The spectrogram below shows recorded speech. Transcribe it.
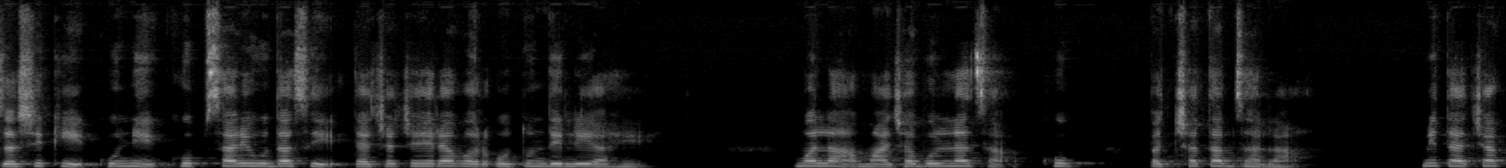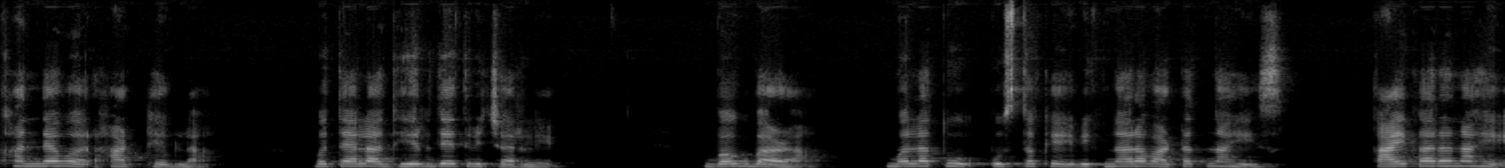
जशी की कुणी खूप सारी उदासी त्याच्या चेहऱ्यावर ओतून दिली आहे. मला माझ्या बोलण्याचा खूप पश्चाताप झाला. मी त्याच्या खांद्यावर हात ठेवला व त्याला धीर देत विचारले, बघ बाळा, मला तू पुस्तके विकणारा वाटत नाहीस. काय कारण आहे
